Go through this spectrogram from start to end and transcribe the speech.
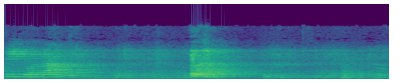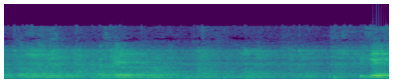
3 килограмма. Здесь.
